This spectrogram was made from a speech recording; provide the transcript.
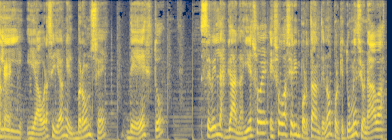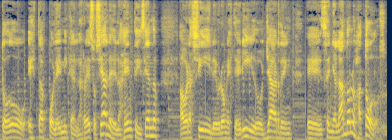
Y, y, ahora se llevan el bronce de esto se ven las ganas y eso, eso va a ser importante, ¿no? Porque tú mencionabas toda esta polémica en las redes sociales de la gente diciendo, ahora sí, Lebron está herido, Jarden, eh, señalándolos a todos.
